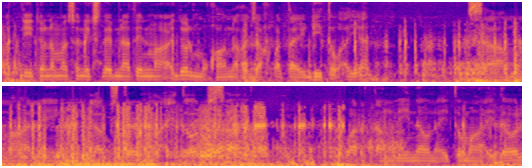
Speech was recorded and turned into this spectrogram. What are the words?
At dito naman sa next live natin mga idol, mukhang nakajackpot tayo dito. Ayan. Isang maling lobster mga idol sa kwartang linaw na ito mga idol.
